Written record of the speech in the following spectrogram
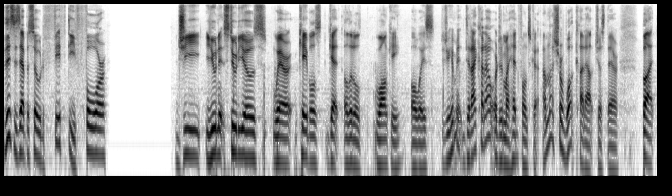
This is episode 54. G Unit Studios, where cables get a little wonky always. Did you hear me? Did I cut out or did my headphones cut? I'm not sure what cut out just there, but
